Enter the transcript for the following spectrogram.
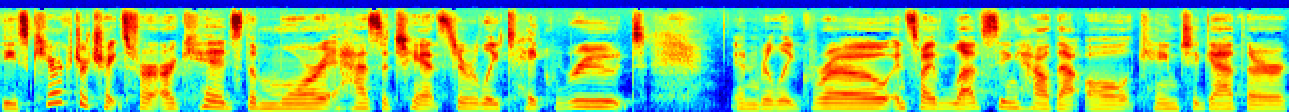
these character traits for our kids, the more it has a chance to really take root and really grow. And so I love seeing how that all came together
